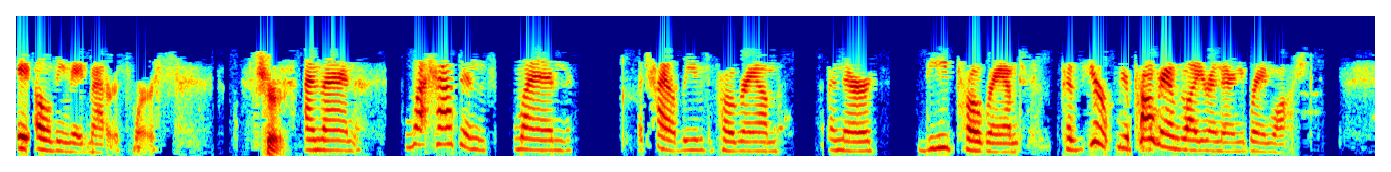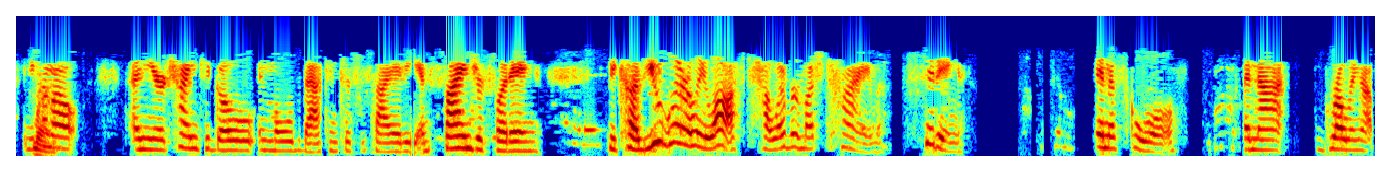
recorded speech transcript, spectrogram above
it only made matters worse. Sure. And then what happens when a child leaves the program and they're deprogrammed? Because you're you're programmed while you're in there and you're brainwashed. And you come out and you're trying to go and mold back into society and find your footing because you literally lost however much time sitting in a school and not growing up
